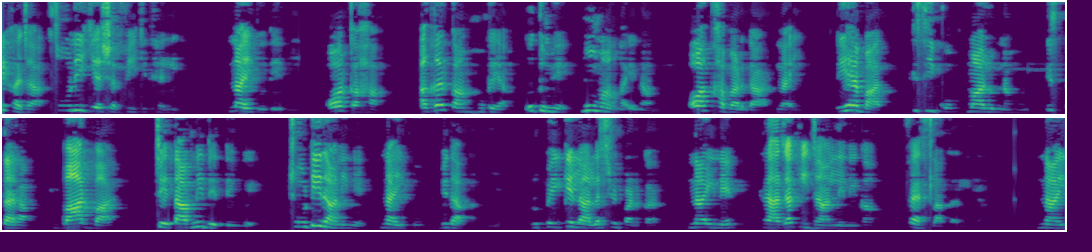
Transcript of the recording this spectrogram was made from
एक हज़ार सोने की अशरफी की थैली, नाई को दे दी और कहा अगर काम हो गया तो तुम्हें मुँह मांगा इनाम और खबरदार लाई यह बात किसी को मालूम न हो इस तरह बार बार चेतावनी देते हुए छोटी रानी ने नाई को विदा कर दिया। रुपए के लालच में पड़कर नाई ने राजा की जान लेने का फैसला कर लिया। नाई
